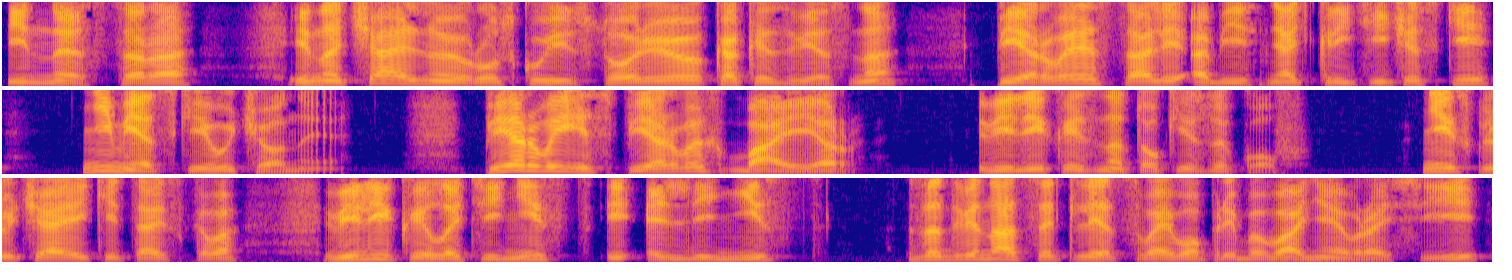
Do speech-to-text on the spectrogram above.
И Нестора, и начальную русскую историю, как известно, первые стали объяснять критически немецкие ученые. Первый из первых – Байер, великий знаток языков, не исключая китайского, великий латинист и эллинист, за 12 лет своего пребывания в России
